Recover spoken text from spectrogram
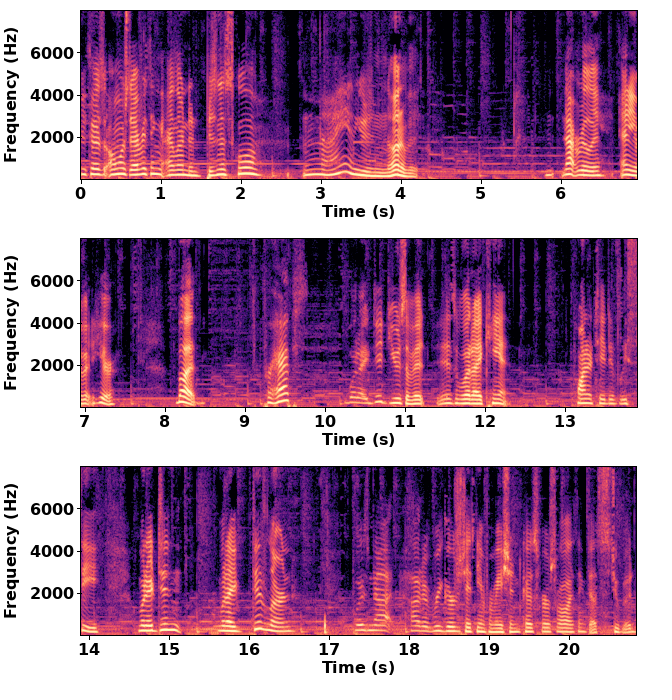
because almost everything I learned in business school, mm, I ain't used none of it. Not really any of it here. But perhaps what I did use of it is what I can't quantitatively see. What I didn't, what I did learn was not how to regurgitate the information, because first of all, I think that's stupid.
